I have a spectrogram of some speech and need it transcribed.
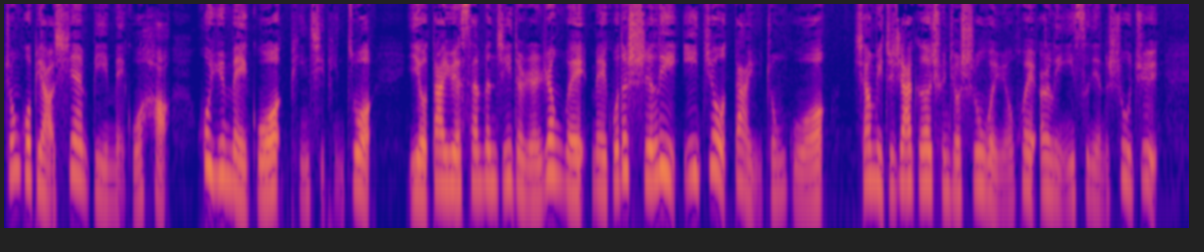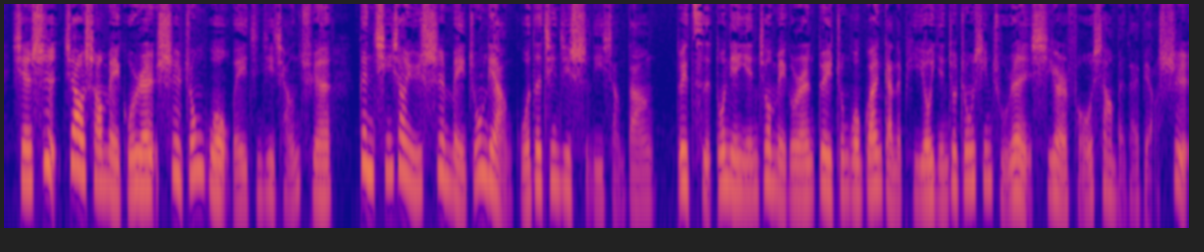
中国表现比美国好，或与美国平起平坐；也有大约三分之一的人认为美国的实力依旧大于中国。相比芝加哥全球事务委员会二零一四年的数据显示，较少美国人视中国为经济强权，更倾向于视美中两国的经济实力相当。对此，多年研究美国人对中国观感的皮尤研究中心主任希尔弗向本台表示：“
